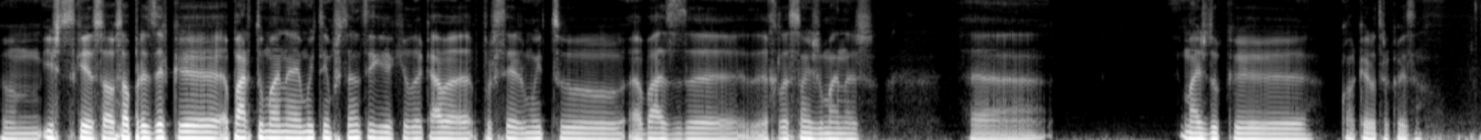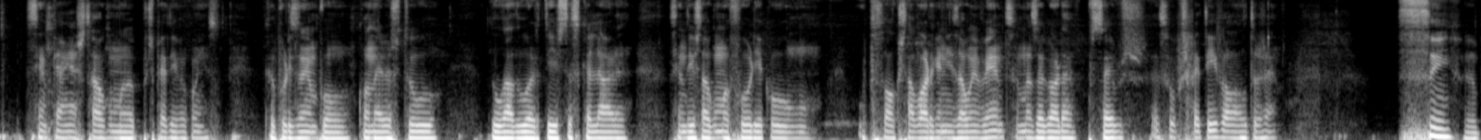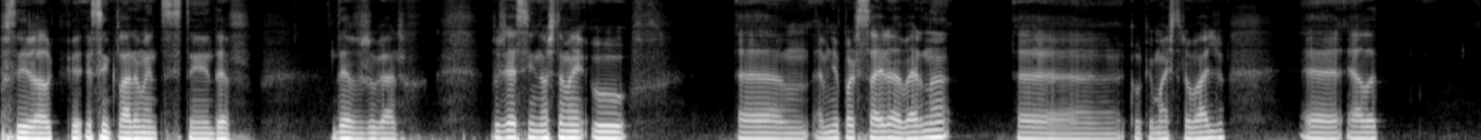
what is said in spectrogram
Um, isto que só, só para dizer que a parte humana é muito importante e aquilo acaba por ser muito a base de, de relações humanas uh, mais do que qualquer outra coisa. Sempre ganhaste alguma perspectiva com isso? Que, por exemplo, quando eras tu do lado do artista, se calhar sentiste alguma fúria com o, o pessoal que estava a organizar o evento, mas agora percebes a sua perspectiva ou outro género? Sim, é possível que assim claramente isso tem, deve, deve jogar. Pois é assim, nós também o, uh, a minha parceira, a Berna, uh, com quem mais trabalho, uh, ela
